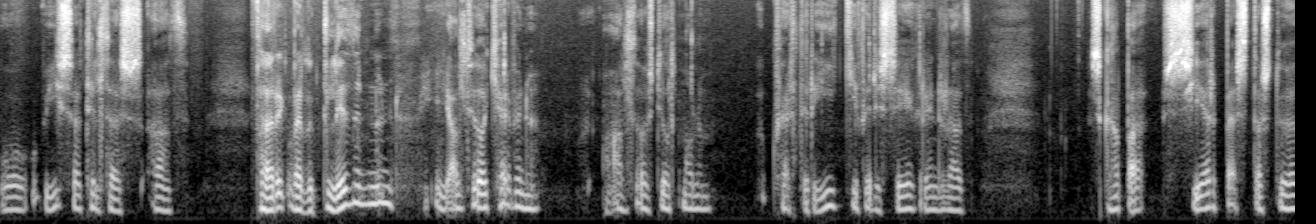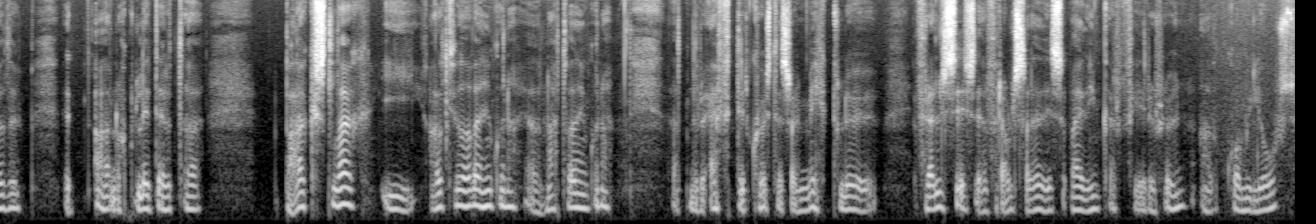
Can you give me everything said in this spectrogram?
og vísa til þess að það verður gliðnun í allþjóðakerfinu og allþjóðastjórnmálum hvert ríki fyrir sig reynir að skapa sér besta stöðu. Að nokkur leiti er þetta bakslag í alltjóðavæðinguna eða nattvæðinguna þarna eru eftir kvöst þessar miklu frelsis eða frálsæðisvæðingar fyrir raun að koma í ljós.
